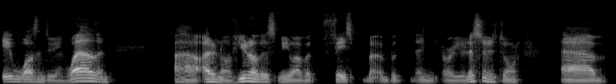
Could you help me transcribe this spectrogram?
it wasn't doing well. And uh, I don't know if you know this, Miwa, but Facebook, but and, or your listeners don't. Um,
